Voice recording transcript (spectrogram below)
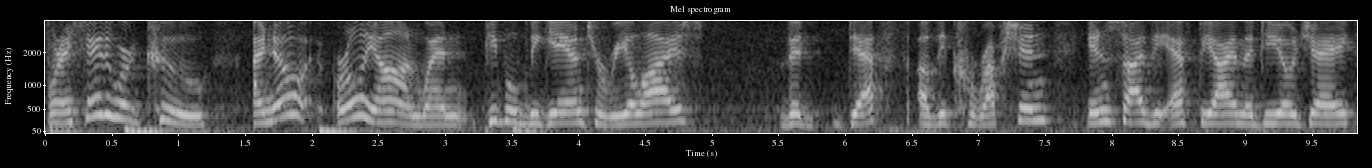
when I say the word coup, I know early on when people began to realize the depth of the corruption inside the FBI and the DOJ,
